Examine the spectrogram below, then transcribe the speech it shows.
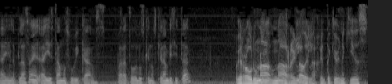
Ahí en la plaza, ahí estamos ubicados. Para todos los que nos quieran visitar. Oye, Raúl, una, una regla de la gente que viene aquí es...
